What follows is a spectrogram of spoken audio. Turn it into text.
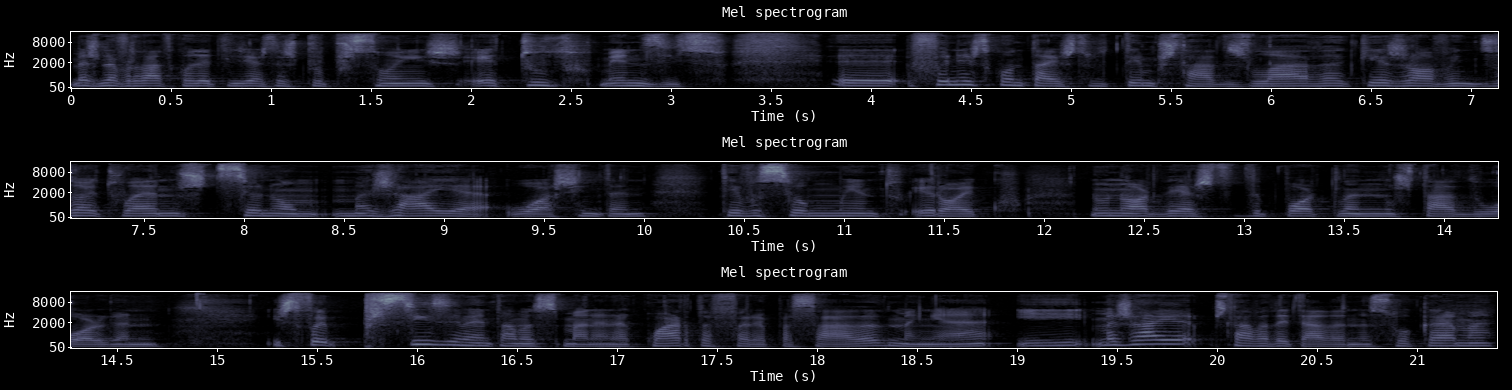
mas na verdade quando atinge estas proporções é tudo menos isso. Eh, foi neste contexto de tempestade gelada que a jovem de 18 anos, de seu nome Majaya Washington, teve o seu momento heroico no nordeste de Portland, no estado do Oregon. Isto foi precisamente há uma semana, na quarta-feira passada, de manhã, e Majaya estava deitada na sua cama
